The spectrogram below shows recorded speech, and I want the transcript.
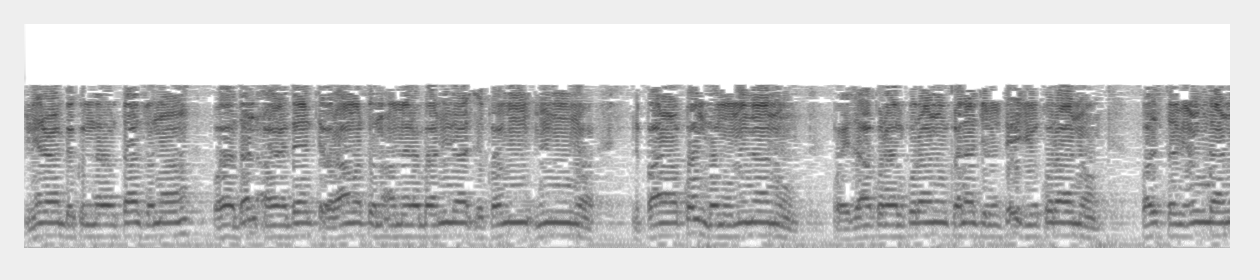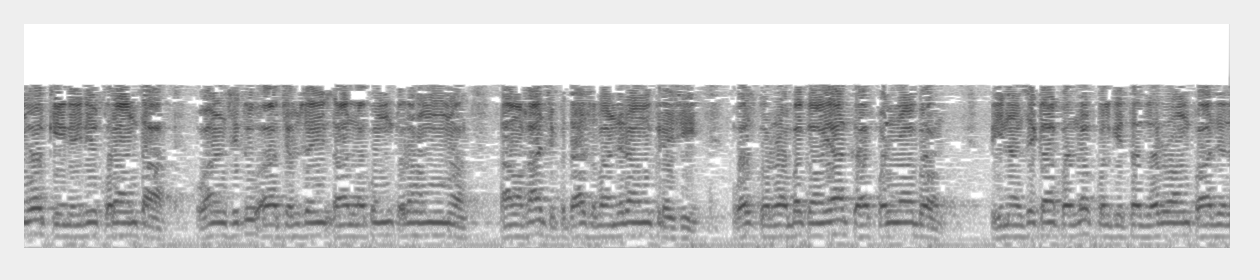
من ربکم در ابتا سنا. ویدن اویدن تورامتن امیر بانی را لقومی منونو نپانا قوم دا مومنانو ویزا قرآن القرآن کلا چلتے جی قرآنو فاستمعوا لان وکی لیدی قرآن تا وانسیتو آچب لالکم ترحمون خامخا چی پتا سبان درام کریشی وذکر ربکا یاد کا قل رب فی ناسکا پر رب قل کی تذران پاجد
